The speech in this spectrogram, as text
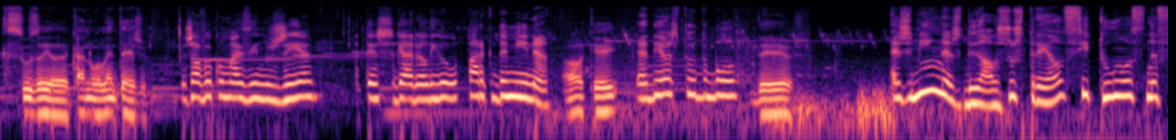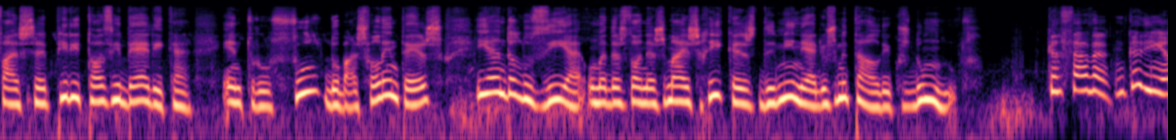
que se usa cá no Alentejo. Eu já vou com mais energia até chegar ali ao Parque da Mina. Ok. Adeus, tudo bom. Adeus. As minas de Aljustrel situam-se na faixa piritosa ibérica, entre o sul do Baixo Alentejo e a Andaluzia, uma das zonas mais ricas de minérios metálicos do mundo. Cansada? Um bocadinho.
